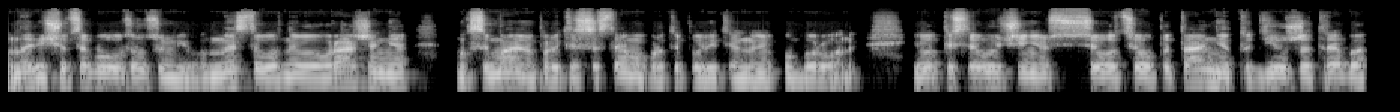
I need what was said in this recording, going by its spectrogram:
навіщо це було зрозуміло? Нести вогневе ураження, максимально пройти систему протиповітряної оборони. І от після вивчення всього цього питання тоді вже треба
